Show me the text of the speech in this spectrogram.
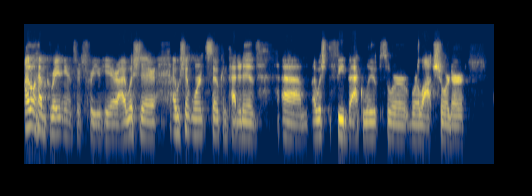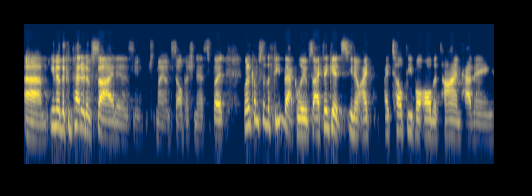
I don't have great answers for you here. I wish there i wish it weren't so competitive. Um, i wish the feedback loops were were a lot shorter um, you know, the competitive side is you know, just my own selfishness. But when it comes to the feedback loops, I think it's, you know, I, I tell people all the time having,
